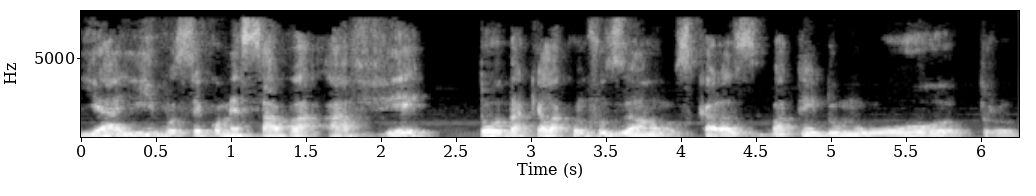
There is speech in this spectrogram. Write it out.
e aí você começava a ver toda aquela confusão, os caras batendo um no outro,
